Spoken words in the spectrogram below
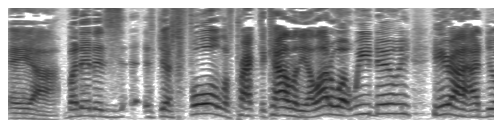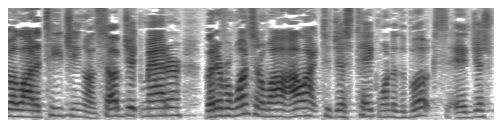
a, uh, but it is just full of practicality. A lot of what we do here, I, I, do a lot of teaching on subject matter, but every once in a while, I like to just take one of the books and just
